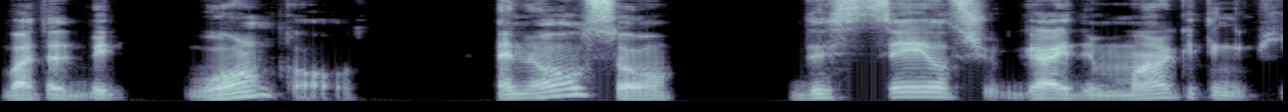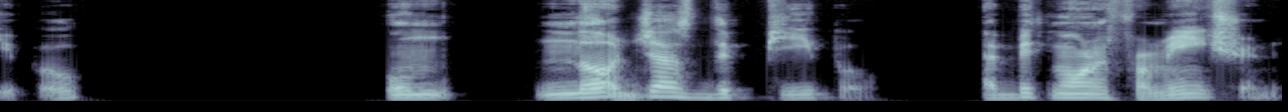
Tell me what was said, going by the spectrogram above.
but a bit warm calls. And also, the sales should guide the marketing people on not just the people, a bit more information.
